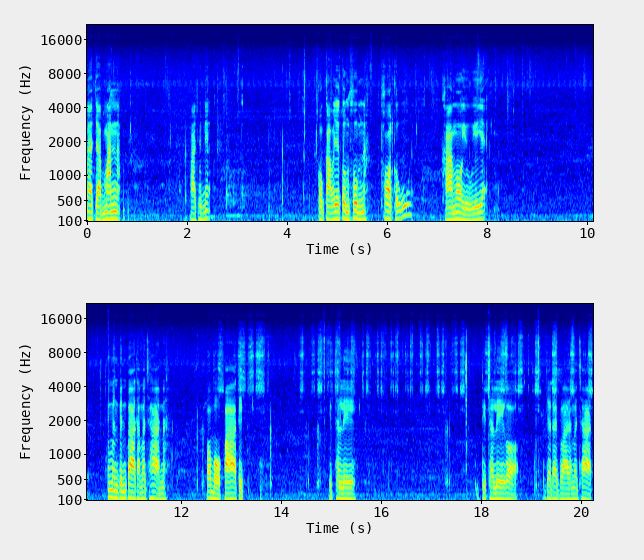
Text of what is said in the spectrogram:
น่าจะมันอะปลาชุดเนี้ยก็กะว่าจะต้มส้มนะ ทอดก็อู้คาหม้ออยู่เยอะแยะ มันเป็นปลาธรรมชาตินะ เพราะบ่อปลาติด ติดทะเล ติดทะเลก็จะได้ปลาธรรมชาติ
